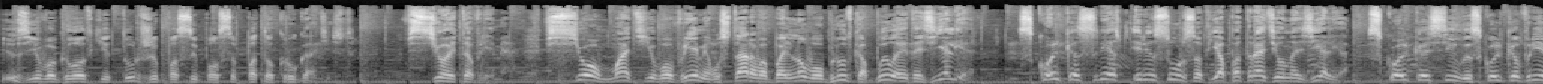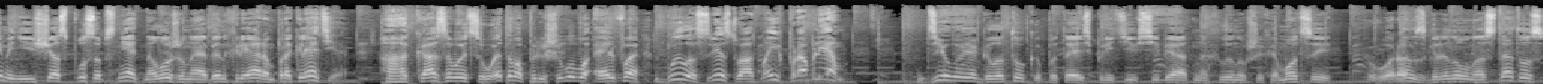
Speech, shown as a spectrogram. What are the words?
из его глотки тут же посыпался поток ругательств. «Все это время, все, мать его, время у старого больного ублюдка было это зелье?» Сколько средств и ресурсов я потратил на зелья? Сколько сил и сколько времени ища способ снять наложенное Абенхриаром проклятие? А оказывается, у этого плешивого эльфа было средство от моих проблем. Делая глоток и пытаясь прийти в себя от нахлынувших эмоций, Ворон взглянул на статус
